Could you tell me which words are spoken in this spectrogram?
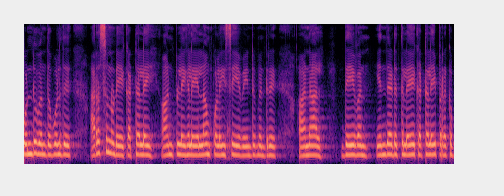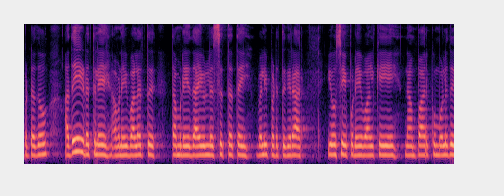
கொண்டு வந்த பொழுது அரசனுடைய கட்டளை ஆண் பிள்ளைகளை எல்லாம் கொலை செய்ய வேண்டும் என்று. ஆனால் தேவன் எந்த இடத்திலே கட்டளை பிறக்கப்பட்டதோ அதே இடத்திலே அவனை வளர்த்து தம்முடைய தயவுள்ள சித்தத்தை வெளிப்படுத்துகிறார். யோசேப்புடைய வாழ்க்கையை நாம் பார்க்கும் பொழுது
